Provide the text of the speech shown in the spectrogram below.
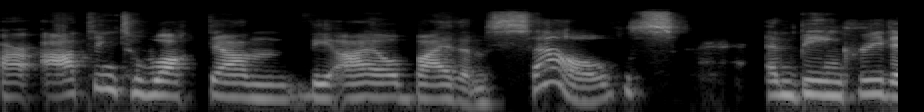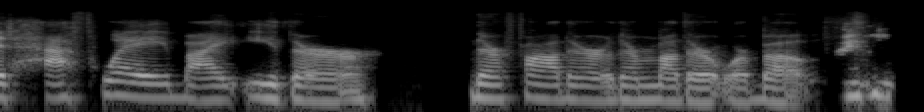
are opting to walk down the aisle by themselves and being greeted halfway by either their father or their mother or both I think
